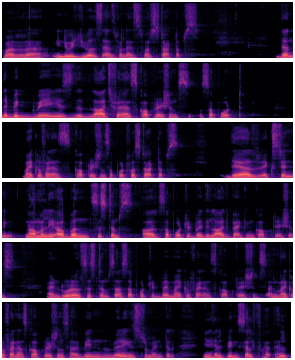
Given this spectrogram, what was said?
for uh, individuals as well as for startups. Then the big way is the large finance corporations support, microfinance corporation support for startups. They are extending, normally urban systems are supported by the large banking corporations and rural systems are supported by microfinance corporations and microfinance corporations have been very instrumental in helping self-help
